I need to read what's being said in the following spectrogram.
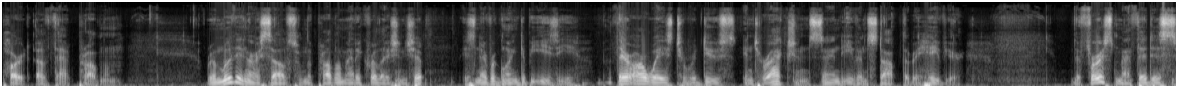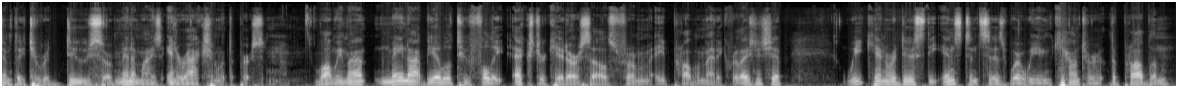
part of that problem. Removing ourselves from the problematic relationship is never going to be easy, but there are ways to reduce interactions and even stop the behavior. The first method is simply to reduce or minimize interaction with the person. While we may not be able to fully extricate ourselves from a problematic relationship, we can reduce the instances where we encounter the problem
